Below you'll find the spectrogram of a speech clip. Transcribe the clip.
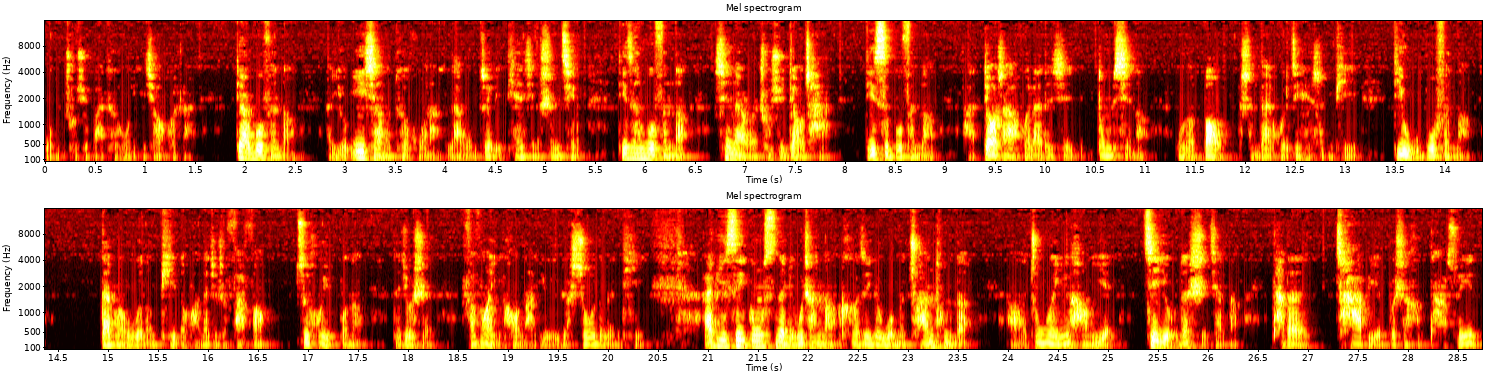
我们出去把客户营销回来。第二部分呢，有意向的客户呢来我们这里填写申请。第三部分呢，信贷员出去调查。第四部分呢，啊，调查回来的一些东西呢，我们报审贷会进行审批。第五部分呢。贷款如果能批的话，那就是发放。最后一步呢，那就是发放以后呢，有一个收的问题。IPC 公司的流程呢，和这个我们传统的啊中国银行业既有的时间呢，它的差别不是很大。所以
